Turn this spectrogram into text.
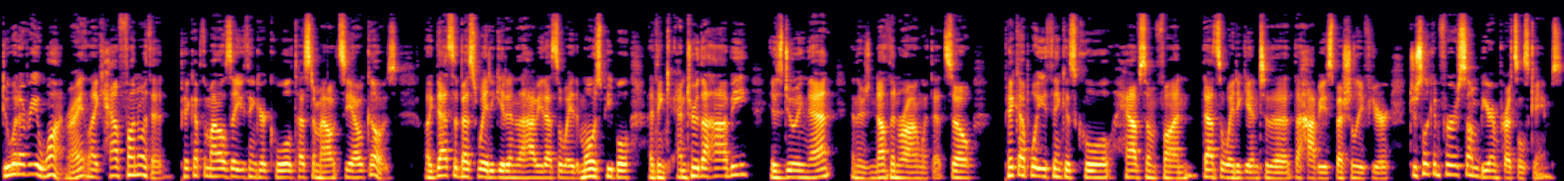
do whatever you want, right? Like, have fun with it. Pick up the models that you think are cool, test them out, see how it goes. Like, that's the best way to get into the hobby. That's the way that most people, I think, enter the hobby is doing that, and there's nothing wrong with it. So, pick up what you think is cool, have some fun. That's a way to get into the, the hobby, especially if you're just looking for some beer and pretzels games.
